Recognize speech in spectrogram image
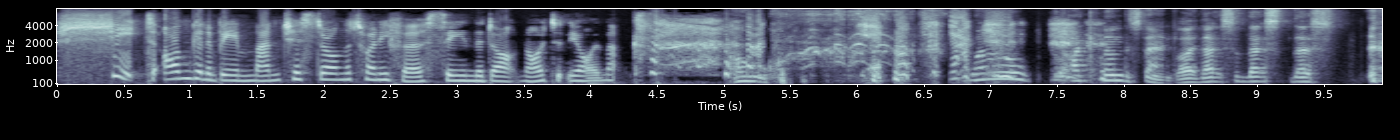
shit! I'm going to be in Manchester on the 21st, seeing The Dark Knight at the IMAX. Oh, well, I can understand. Like that's that's that's.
